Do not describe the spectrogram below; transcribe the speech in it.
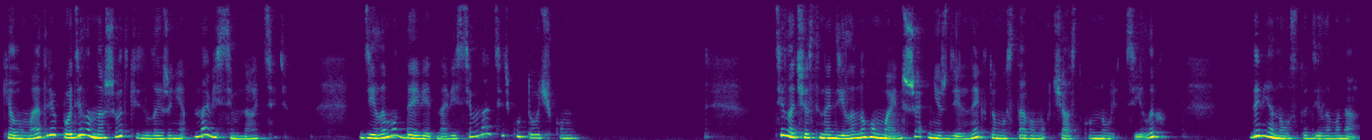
кілометрів поділимо на швидкість зближення на 18. Ділимо 9 на 18 куточком. Ціла частина діленого менше, ніж дільник, тому ставимо в частку 0, цілих. 90 ділимо на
